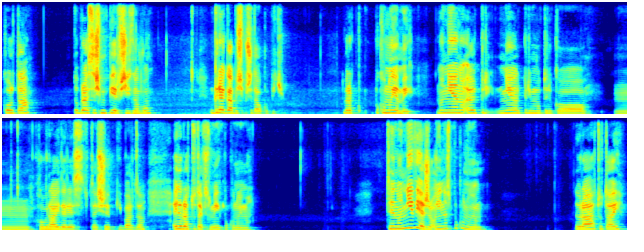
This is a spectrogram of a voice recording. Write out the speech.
Kolta. Dobra, jesteśmy pierwsi znowu. Grega by się przydał kupić. Dobra, pokonujemy ich. No nie, no El, Pri- nie El Primo, tylko... Mm, Hog Rider jest tutaj szybki bardzo. Ej, dobra, tutaj w sumie ich pokonujmy. Ty, no nie wierzę, oni nas pokonują. Dobra, tutaj.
